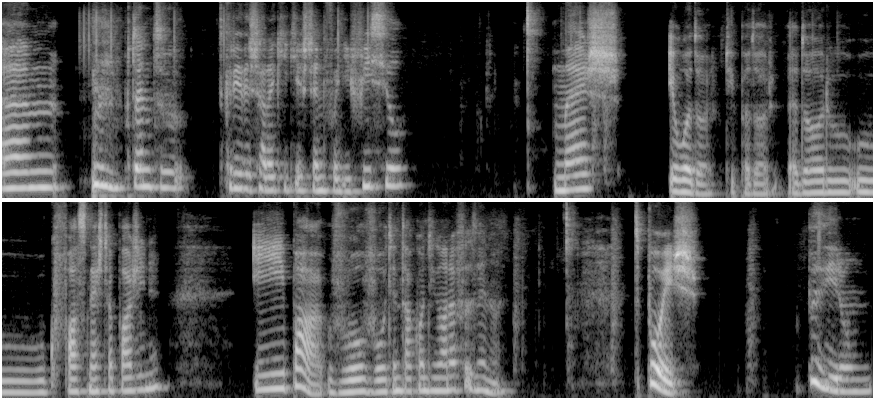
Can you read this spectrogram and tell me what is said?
Um, portanto, queria deixar aqui que este ano foi difícil, mas eu adoro, tipo, adoro, adoro o, o que faço nesta página e pá, vou, vou tentar continuar a fazer, não é? Depois pediram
